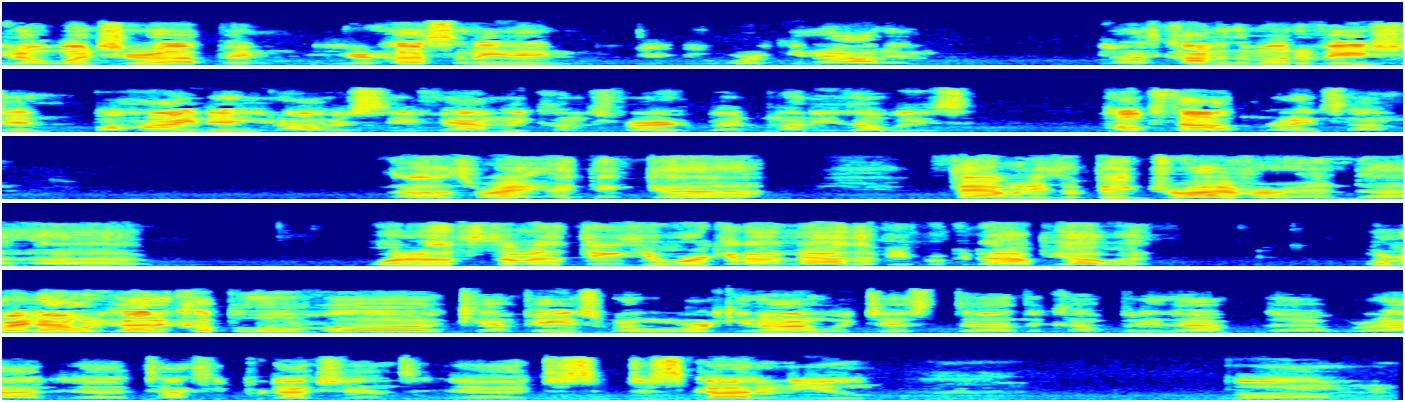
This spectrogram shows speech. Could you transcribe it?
you know, once you're up and you're hustling and you're, you're working out, and you know, that's kind of the motivation behind it. You know, obviously family comes first, but money's always helps out, right? So. Oh, that's right. I think uh, family is a big driver. And uh, uh, what are some of the things you're working on now that people could help you out with? Well, right now we got a couple of uh, campaigns where we're working on. We just uh, the company that, that we're at, uh, Taxi Productions, uh, just just got a new um,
